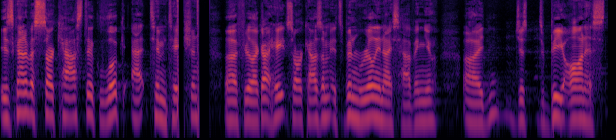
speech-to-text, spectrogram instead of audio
is kind of a sarcastic look at temptation. Uh, if you're like, I hate sarcasm, it's been really nice having you. Uh, just to be honest,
